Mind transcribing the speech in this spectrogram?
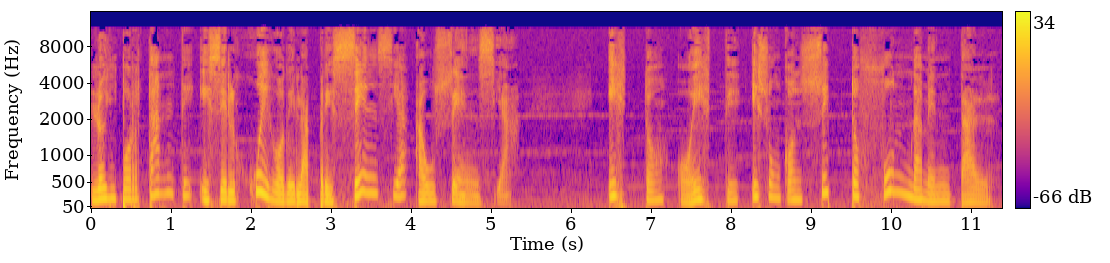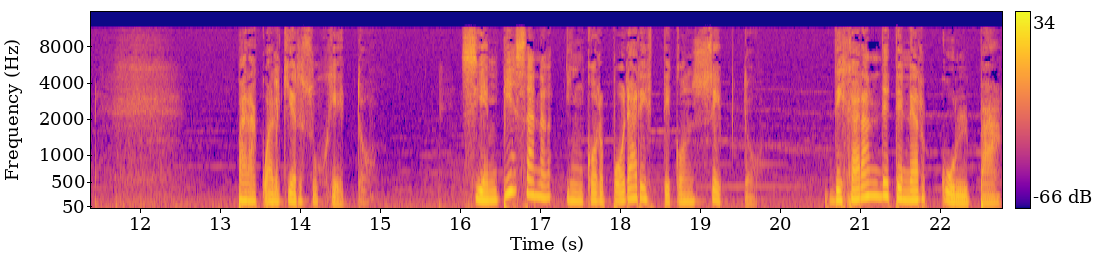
Lo importante es el juego de la presencia-ausencia. Esto o este es un concepto fundamental para cualquier sujeto. Si empiezan a incorporar este concepto, dejarán de tener culpa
